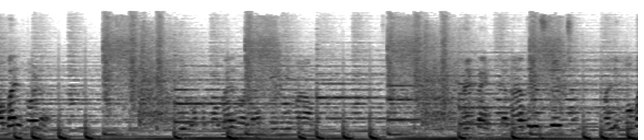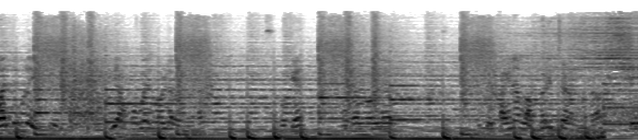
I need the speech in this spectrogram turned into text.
మొబైల్ హోల్డర్. ఇది ఒక మొబైల్ హోల్డర్ దీన్ని మనం ఐప్యాడ్ కెమెరాతో యూజ్ చేయొచ్చు మళ్ళీ మొబైల్తో కూడా యూజ్ చేయొచ్చు. ఇది ఆ మొబైల్ హోల్డర్ అనమాట. ఓకే? మొబైల్ హోల్డర్ పైన లబ్బర్ ఇచ్చాడు అనమాట అంటే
